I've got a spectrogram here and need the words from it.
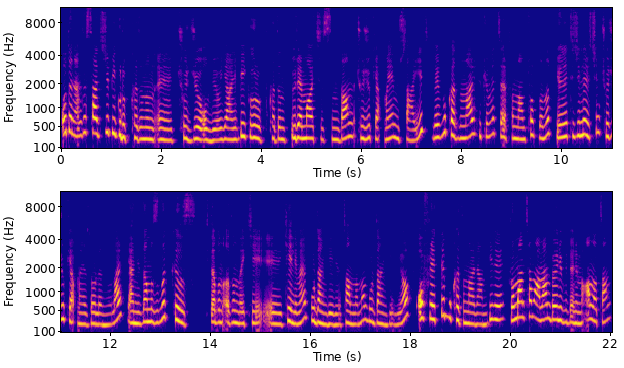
O dönemde sadece bir grup kadının e, çocuğu oluyor. Yani bir grup kadın üreme açısından çocuk yapmaya müsait ve bu kadınlar hükümet tarafından toplanıp yöneticiler için çocuk yapmaya zorlanıyorlar. Yani damızlık kız kitabın adındaki e, kelime buradan geliyor. Tamlama buradan geliyor. Offred de bu kadınlardan biri. Roman tamamen böyle bir dönemi anlatan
